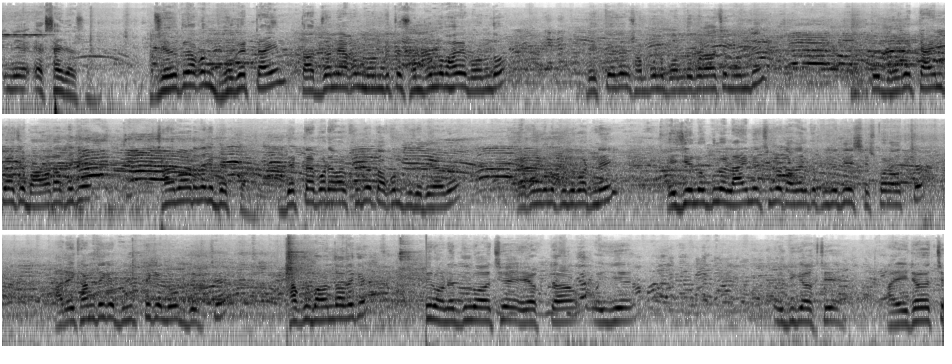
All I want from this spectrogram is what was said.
তুমি এক সাইড আসো। যেহেতু এখন ভোগের টাইম তার জন্য এখন মন্দিরটা সম্পূর্ণভাবে বন্ধ। দেখতে পাচ্ছেন, সম্পূর্ণ বন্ধ করা আছে মন্দির। তো ভোগের টাইমটা আছে বারোটা থেকে, সাড়ে বারোটা থেকে দেড়টা। দেড়টার পরে আবার খুঁজে তখন পুজো দেওয়া হবে। এখন কোনো পুজো পাঠ নেই। এই যে লোকগুলো লাইনে ছিল, তাদেরকে পুজো দিয়ে শেষ করা হচ্ছে। আর এখান থেকে দূর থেকে লোক দেখছে, ঠাকুর বারান্দা থেকে। অনেকগুলো আছে, এই একটা, ওই যে, ওইদিকে আছে। আর এটা হচ্ছে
